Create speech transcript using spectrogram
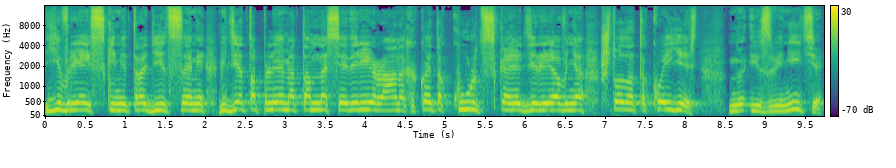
еврейскими традициями, где-то племя там на севере Ирана, какая-то курдская деревня, что-то такое есть. Но извините,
